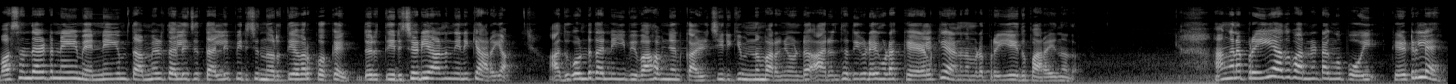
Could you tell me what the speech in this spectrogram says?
വസന്തേട്ടനെയും എന്നെയും തമ്മിൽ തല്ലിച്ച് തല്ലിപ്പിരിച്ച് നിർത്തിയവർക്കൊക്കെ ഇതൊരു തിരിച്ചടിയാണെന്ന് എനിക്കറിയാം. അതുകൊണ്ട് തന്നെ ഈ വിവാഹം ഞാൻ കഴിച്ചിരിക്കും എന്നും പറഞ്ഞുകൊണ്ട് അരുന്ധതിയുടെയും കൂടെ കേൾക്കെയാണ് നമ്മുടെ പ്രിയ ഇത് പറയുന്നത്. അങ്ങനെ പ്രിയ അത് പറഞ്ഞിട്ട് അങ്ങ് പോയി. കേട്ടില്ലേ?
